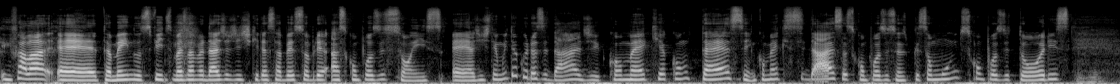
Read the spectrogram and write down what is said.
em falar é, também nos feats, mas na verdade a gente queria saber sobre as composições. É, a gente tem muita curiosidade como é que acontecem, como é que se dá essas composições, porque são muitos compositores. Uhum.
